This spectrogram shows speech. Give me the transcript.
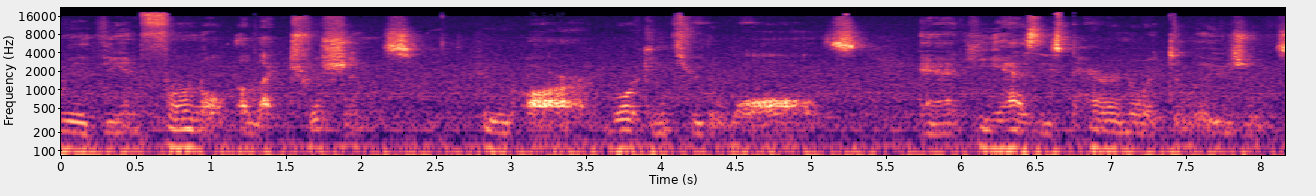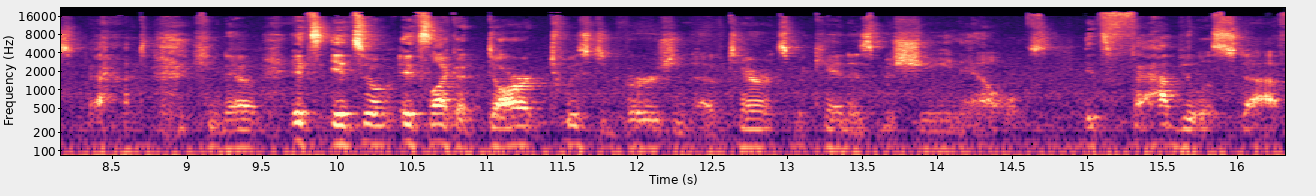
with the infernal electricians who are working through the walls and he has these paranoid delusions that you know it's it's a, it's like a dark twisted version of Terence McKenna's machine elves it's fabulous stuff.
